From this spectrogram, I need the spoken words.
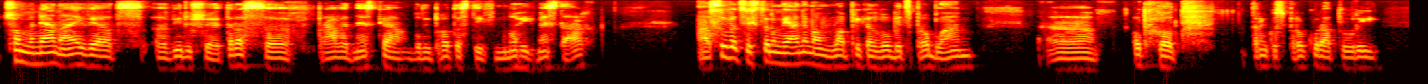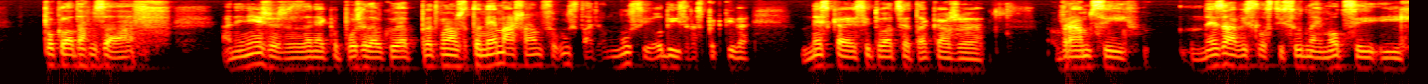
Čo mňa najviac vyrušuje, teraz e, práve dneska boli protesty v mnohých mestách a sú veci, s ktorými ja nemám napríklad vôbec problém, odchod Trnku z prokuratúry pokladám za ani nie, že, za nejakú požiadavku. Ja predpokladám, že to nemá šancu ustať. On musí odísť, respektíve dneska je situácia taká, že v rámci nezávislosti súdnej moci ich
